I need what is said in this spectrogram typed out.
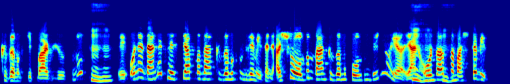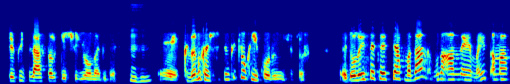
kızamıkçık var biliyorsunuz. Hı hı. E, o nedenle test yapmadan kızamık mı bilemeyiz. Hani aşı oldum ben kızamık oldum deniyor ya. Yani hı hı, orada aslında hı. başka bir döküntülü hastalık geçiriyor olabilir. Hı hı. E, kızamık aşısı çünkü çok iyi koruyucudur. E, dolayısıyla test yapmadan bunu anlayamayız ama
